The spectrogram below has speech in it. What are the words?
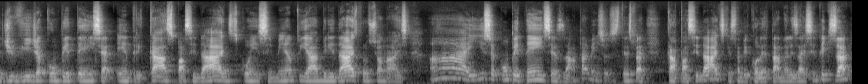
divide a competência entre capacidades, conhecimento e habilidades profissionais. Ah, isso é competência, exatamente. Essas três capacidades, que é saber coletar, analisar e sintetizar,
